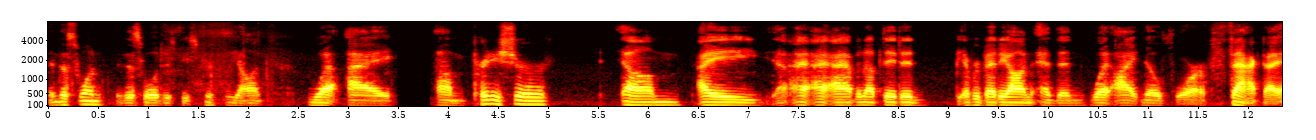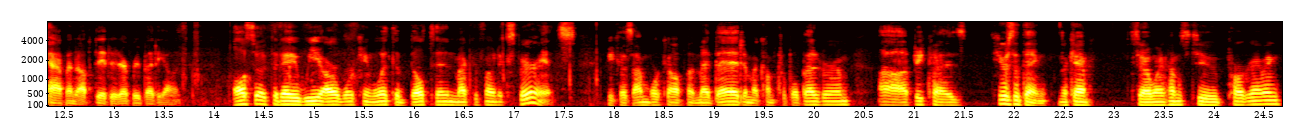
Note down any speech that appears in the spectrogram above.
in this one. This will just be strictly on what I am pretty sure um, I, I I haven't updated everybody on, and then what I know for fact I haven't updated everybody on. Also today we are working with a built-in microphone experience because I'm working off of my bed in my comfortable bedroom. Uh, because here's the thing, okay? So when it comes to programming,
